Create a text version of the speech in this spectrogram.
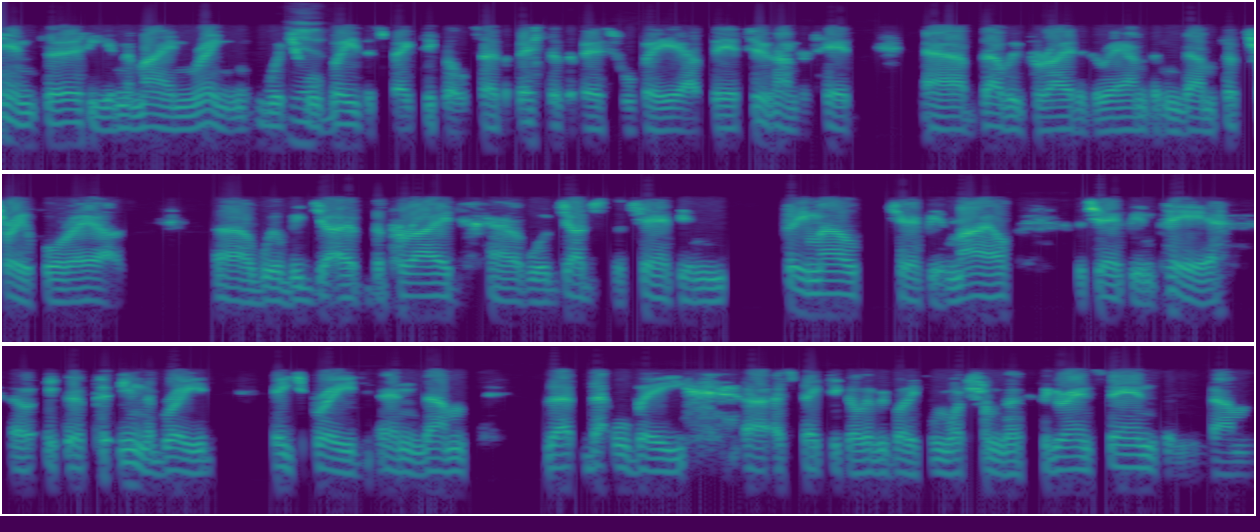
ten thirty in the main ring, which yeah. will be the spectacle. So the best of the best will be out there, two hundred head. Uh, they'll be paraded around, and um, for three or four hours, uh, we'll be ju- the parade uh, will judge the champion female, champion male, the champion pair uh, in the breed, each breed, and um, that that will be uh, a spectacle everybody can watch from the, the grandstands and um,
